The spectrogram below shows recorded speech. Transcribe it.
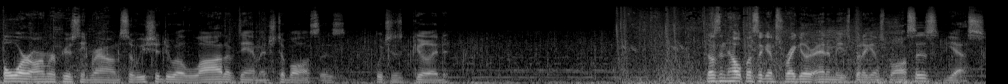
four armor-piercing rounds, so we should do a lot of damage to bosses, which is good. Doesn't help us against regular enemies, but against bosses, yes.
